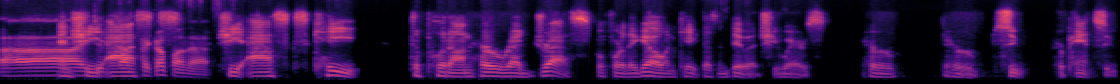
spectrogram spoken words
and she not pick up on that. she asks Kate to put on her red dress before they go, and Kate doesn't do it. She wears her her suit, her pantsuit.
